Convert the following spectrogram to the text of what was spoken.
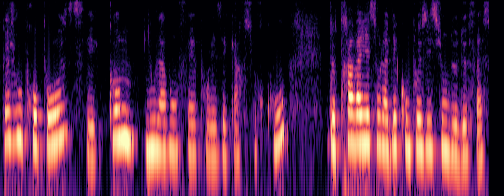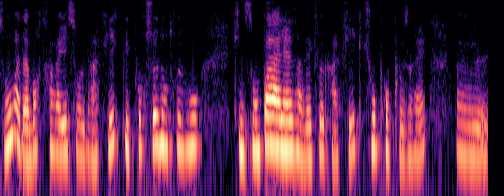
Ce que je vous propose, c'est comme nous l'avons fait pour les écarts sur coût, de travailler sur la décomposition de deux façons. On va d'abord travailler sur le graphique, puis pour ceux d'entre vous qui ne sont pas à l'aise avec le graphique, je vous proposerai euh,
